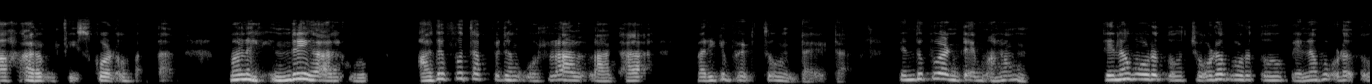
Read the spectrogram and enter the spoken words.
ఆహారం తీసుకోవడం వల్ల మన ఇంద్రియాలు అదుపు తప్పిన గుర్రాల్లాగా పరిగి పెడుతూ ఉంటాయట. ఎందుకు అంటే మనం తినకూడదు చూడకూడదు వినకూడదు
